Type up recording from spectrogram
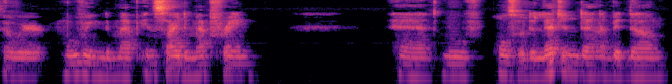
So we're moving the map inside the map frame and move also the legend then a bit down.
